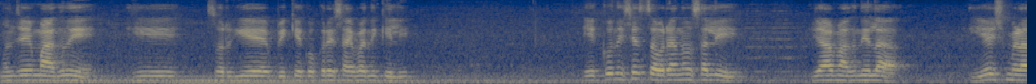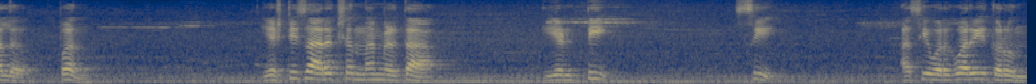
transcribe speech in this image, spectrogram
म्हणजे मागणी ही स्वर्गीय बी के कोकरे साहेबांनी केली. एकोणीसशे चौऱ्याण्णव साली या मागणीला यश मिळालं पण एस टीचं आरक्षण न मिळता एन टी सी अशी वर्गवारी करून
